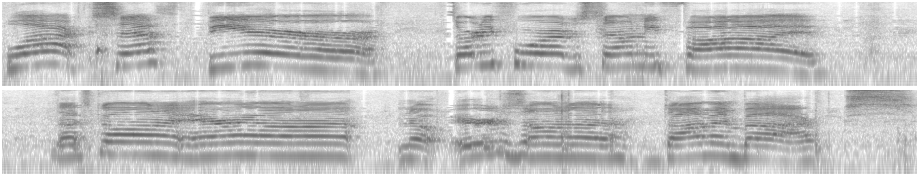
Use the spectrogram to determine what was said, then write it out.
Black Seth Beer, 34 out of 75. That's going to Arizona, no, Arizona Diamondbacks.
